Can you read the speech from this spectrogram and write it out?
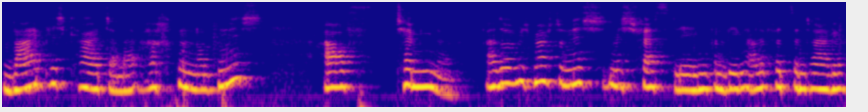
Weiblichkeit dabei achten und nicht auf Termine. Also ich möchte nicht mich festlegen, von wegen alle 14 Tage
